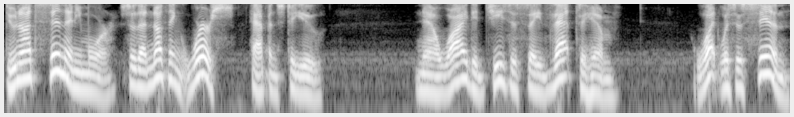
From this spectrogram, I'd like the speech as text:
Do not sin anymore, so that nothing worse happens to you. Now, why did Jesus say that to him? What was his sin?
